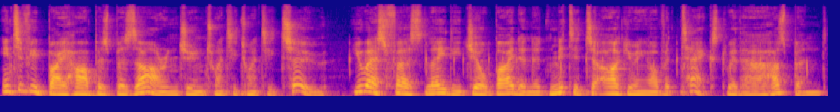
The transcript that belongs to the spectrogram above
Interviewed by Harper's Bazaar in June 2022, US First Lady Jill Biden admitted to arguing over text with her husband.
